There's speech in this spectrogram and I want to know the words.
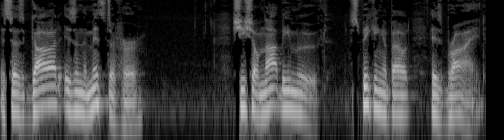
It says, God is in the midst of her. She shall not be moved. Speaking about his bride,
